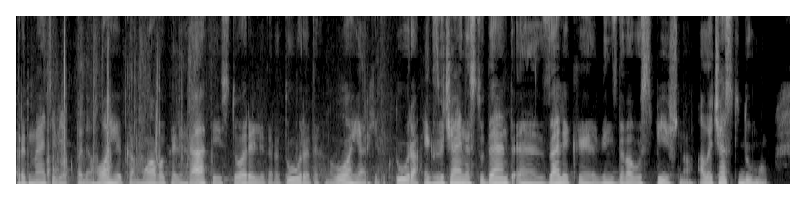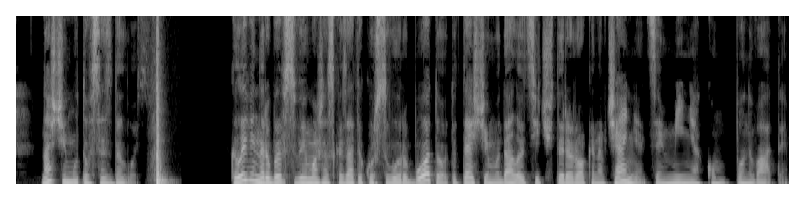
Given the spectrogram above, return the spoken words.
предметів, як педагогіка, мова, каліграфія, історія, література, технологія, архітектура. Як звичайний студент, е, заліки він здавав успішно, але часто думав. Нащо йому то все здалось? Коли він робив свою, можна сказати, курсову роботу, то те, що йому дали ці 4 роки навчання, це вміння компонувати.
